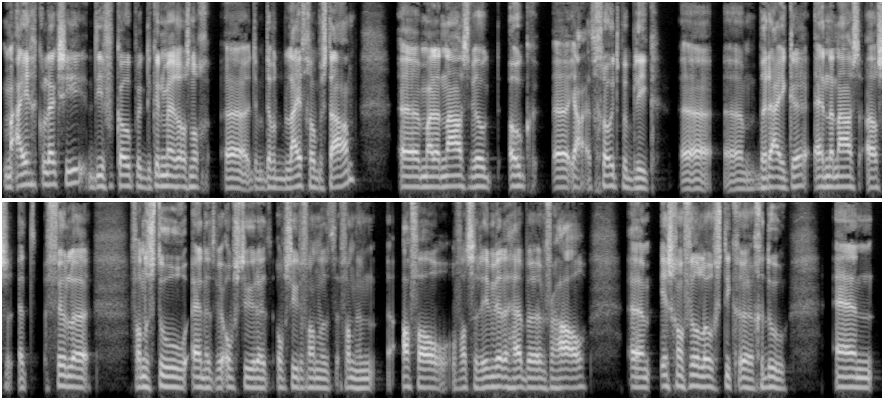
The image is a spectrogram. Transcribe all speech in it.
mijn eigen collectie. Die verkoop ik. Die kunnen mensen alsnog. eh dat blijft gewoon bestaan. Eh, maar daarnaast wil ik ook eh, ja, het grote publiek eh, ehm, bereiken. En daarnaast als het vullen van de stoel en het weer opsturen, het opsturen van, het, van hun afval of wat ze erin willen hebben, een verhaal, ehm, is gewoon veel logistiek gedoe. En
